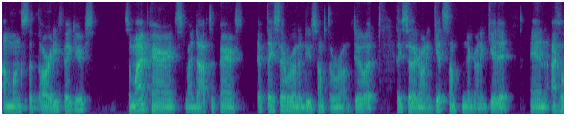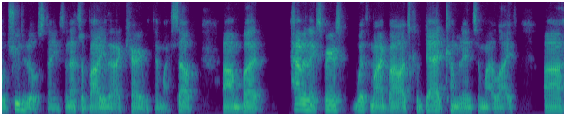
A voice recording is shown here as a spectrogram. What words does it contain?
amongst mm-hmm. authority figures. So my parents, my adopted parents, if they say we're going to do something, we're going to do it. If they say they're going to get something, they're going to get it. And I hold true to those things. And that's a value that I carry within myself. Um, but having an experience with my biological dad coming into my life, uh,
